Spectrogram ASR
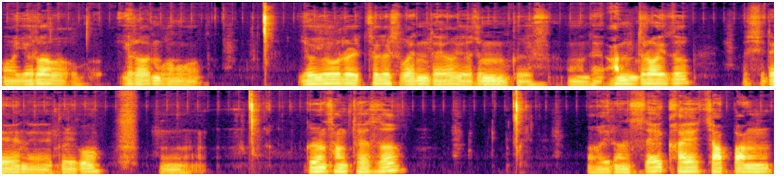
어, 여러 여러 뭐, 뭐 여유를 즐길 수가 있는데요. 요즘 그 어, 네, 안드로이드 시대에 네, 그리고 음, 그런 상태에서 어, 이런 셀카의 자빵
